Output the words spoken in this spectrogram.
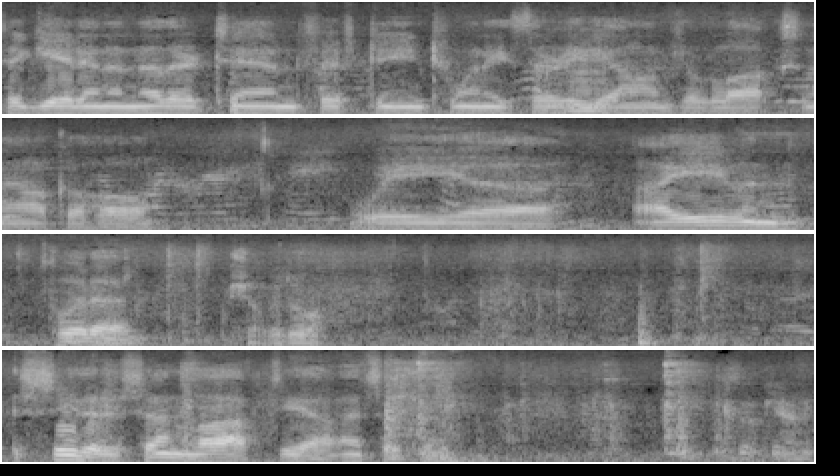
to get in another 10, 15, 20, 30 Mm. gallons of LOX and alcohol. We, uh, I even put a, Shut the door. See that it's unlocked, yeah, that's okay. It's okay.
